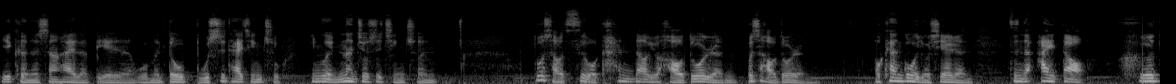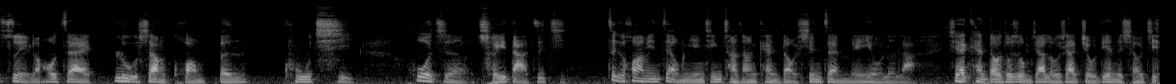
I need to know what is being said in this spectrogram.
也可能伤害了别人，我们都不是太清楚，因为那就是青春。多少次我看到有好多人，不是好多人。我看过有些人真的爱到喝醉，然后在路上狂奔、哭泣，或者捶打自己。这个画面在我们年轻常常看到，现在没有了啦。现在看到都是我们家楼下酒店的小姐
